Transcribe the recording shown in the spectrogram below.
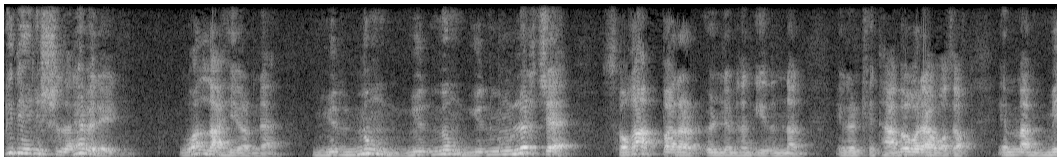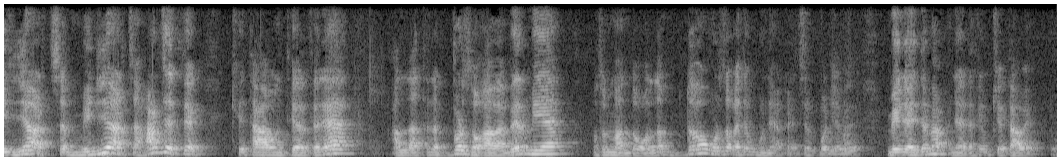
Gideyli şılara vereyli. Vallahi örne, yüz mün, yüz mün, yüz münlerce soğap barar ölümüzün izinden. Eğer kitabı oraya olsak, emma milyarça, milyarça harc etsek kitabın tersine Allah Teala bir soğaba vermeye, Müslüman da oğlum doğruca kadın kaçırıp buraya verir. Mene demek ne dedim kitap ettim.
